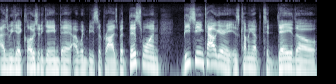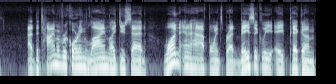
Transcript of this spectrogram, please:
as we get closer to game day, I wouldn't be surprised. But this one, BC and Calgary is coming up today, though. At the time of recording, line, like you said, one and a half point spread, basically a pick 'em.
